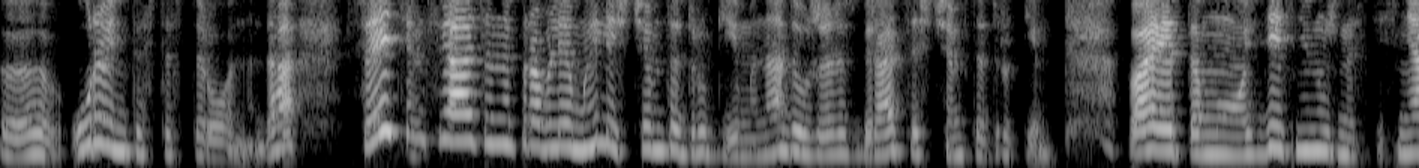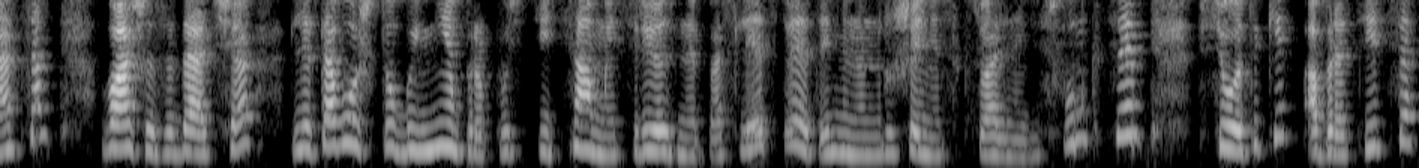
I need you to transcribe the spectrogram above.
уровень тестостерона, да, с этим связаны проблемы или с чем-то другим, и надо уже разбираться с чем-то другим. Поэтому здесь не нужно стесняться. Ваша задача для того, чтобы не пропустить самые серьезные последствия, это именно нарушение сексуальной дисфункции, все-таки обратиться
